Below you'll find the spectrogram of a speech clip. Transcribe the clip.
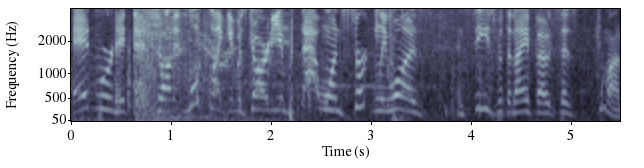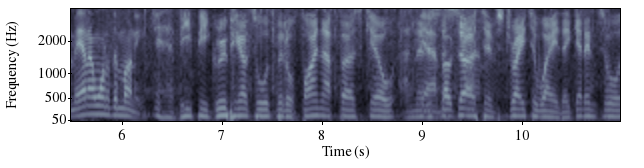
Edward hit that shot. It looked like it was Guardian, but that one certainly was. And sees with the knife out says, come on, man, I wanted the money. Yeah, VP grouping up towards middle, find that first kill, and then Yeah, it's about time. assertive straight away. They get into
